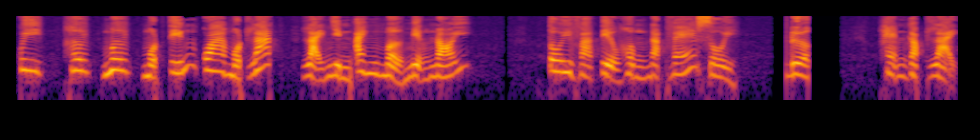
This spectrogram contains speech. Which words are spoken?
quy, hơi, mơ, một tiếng qua một lát, lại nhìn anh mở miệng nói. Tôi và Tiểu Hồng đặt vé rồi. Được. Hẹn gặp lại.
